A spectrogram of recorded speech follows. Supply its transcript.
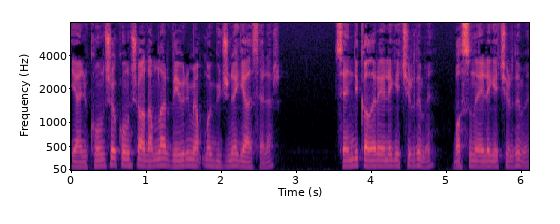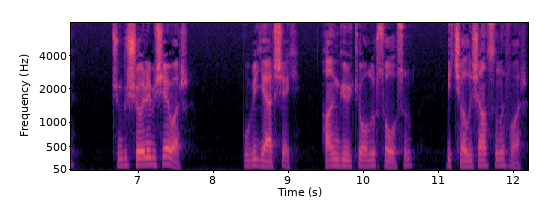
yani konuşa konuşa adamlar devrim yapma gücüne gelseler sendikaları ele geçirdi mi? Basını ele geçirdi mi? Çünkü şöyle bir şey var. Bu bir gerçek. Hangi ülke olursa olsun bir çalışan sınıf var.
